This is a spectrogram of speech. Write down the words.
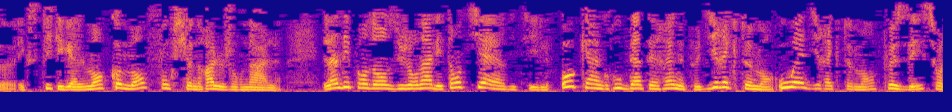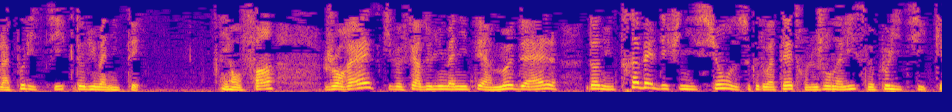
euh, explique également comment fonctionnera le journal. L'indépendance du journal est entière, dit-il. Aucun groupe d'intérêt ne peut directement ou indirectement peser sur la politique de l'humanité. Et enfin, Jaurès, qui veut faire de l'humanité un modèle, donne une très belle définition de ce que doit être le journalisme politique.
